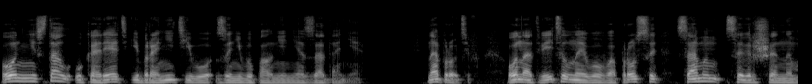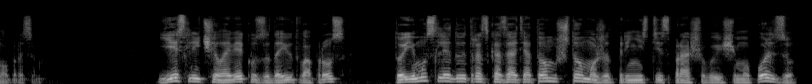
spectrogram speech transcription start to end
он не стал укорять и бронить его за невыполнение задания. Напротив, он ответил на его вопросы самым совершенным образом. Если человеку задают вопрос, то ему следует рассказать о том, что может принести спрашивающему пользу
